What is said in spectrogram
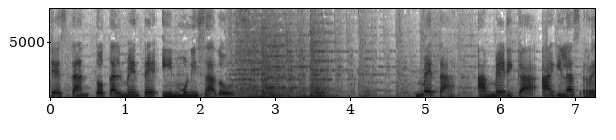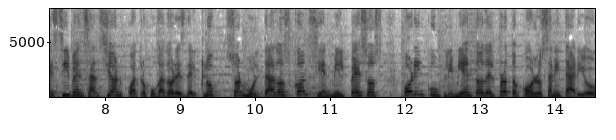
ya están totalmente inmunizados. Meta. América. Águilas reciben sanción. Cuatro jugadores del club son multados con 100 mil pesos por incumplimiento del protocolo sanitario.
